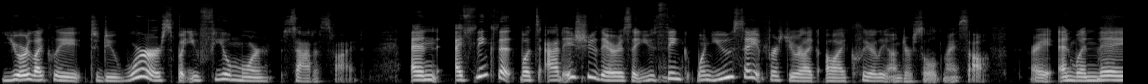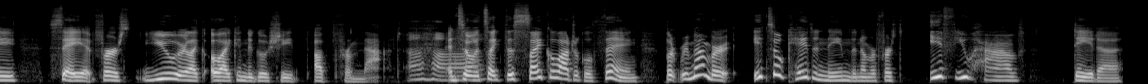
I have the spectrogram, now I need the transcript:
you're likely to do worse, but you feel more satisfied. And I think that what's at issue there is that you think when you say it first, you're like, oh, I clearly undersold myself, right? And when they say at first, you are like, oh, I can negotiate up from that. Uh-huh. And so it's like this psychological thing. But remember, it's okay to name the number first if you have data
